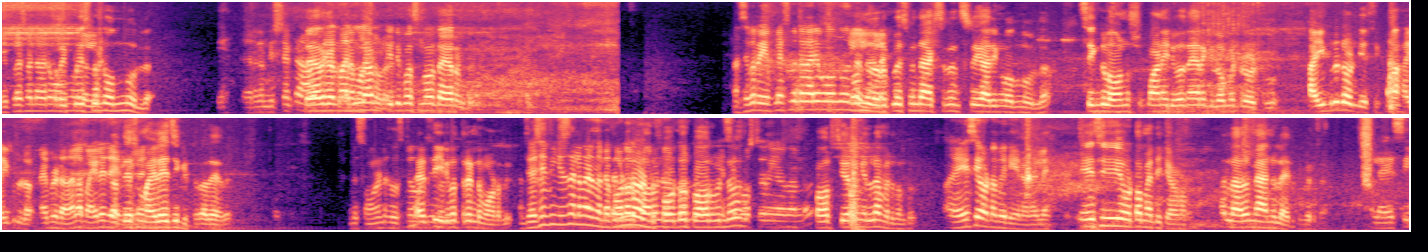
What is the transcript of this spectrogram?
റീപ്ലേസ്മെന്റ് ഒന്നുമില്ല. എല്ലാം എയ്റ്റി പെർസെന്റ് ടയർ ഉണ്ട്. റീപ്ലേസ്മെന്റ് ആക്സിഡൻസ് കാര്യങ്ങളൊന്നുമില്ല. സിംഗിൾ ഓണർഷിപ്പ് ആണ് ഇരുപതിനായിരം കിലോമീറ്റർ ഓട്ടുള്ളൂ ഹൈബ്രിഡ് വണ്ടി സിഗ്മ ഹൈബ്രിഡ് അത്യാവശ്യം മൈലേജ് കിട്ടും അതെ ഇരുപത്തിരണ്ട് മോഡൽ. പവർ സ്റ്റിയറിംഗ് എല്ലാം വരുന്നുണ്ട്. എ സി ഓട്ടോമാറ്റിക് ആണ് അല്ലേ? എ സി ഓട്ടോമാറ്റിക് ആണോ അല്ലാതെ അത് മാനുവൽ ആയിരിക്കും വരുന്നത്. അല്ല എ സി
